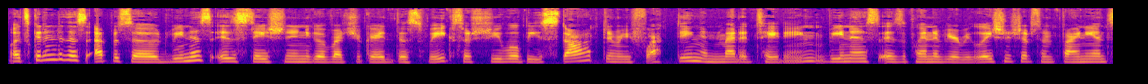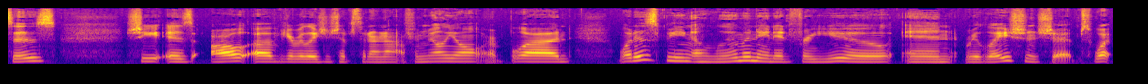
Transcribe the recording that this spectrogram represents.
Let's get into this episode. Venus is stationing to go retrograde this week, so she will be stopped and reflecting and meditating. Venus is the planet of your relationships and finances. She is all of your relationships that are not familial or blood. What is being illuminated for you in relationships? What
